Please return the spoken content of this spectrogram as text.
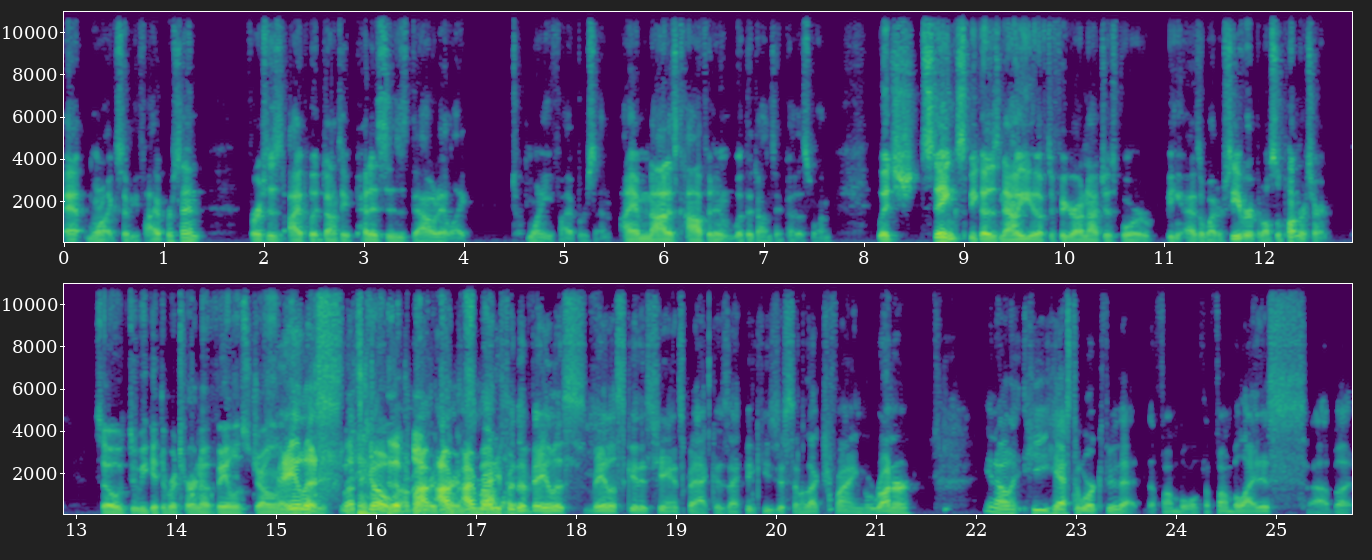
at more like 75% versus I put Dante Pettis's down at like 25%. I am not as confident with the Dante Pettis one, which stinks because now you have to figure out not just for being as a wide receiver, but also punt return. So do we get the return of Velus Jones? Velus, let's go. I'm, I'm, I'm ready for the Velus. Velus get his chance back because I think he's just an electrifying runner you know, he, he has to work through that, the fumble, the fumbleitis. Uh, but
